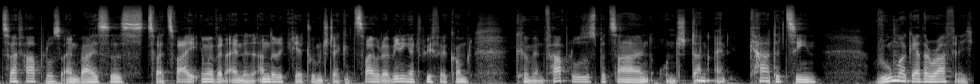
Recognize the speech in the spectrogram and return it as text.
Zwei farblos, ein weißes, 2-2. Immer wenn eine andere Kreatur mit Stärke 2 oder weniger ins Spielfeld kommt, können wir ein farbloses bezahlen und dann eine Karte ziehen. Rumor Gatherer finde ich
